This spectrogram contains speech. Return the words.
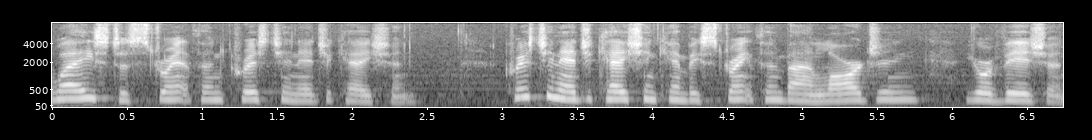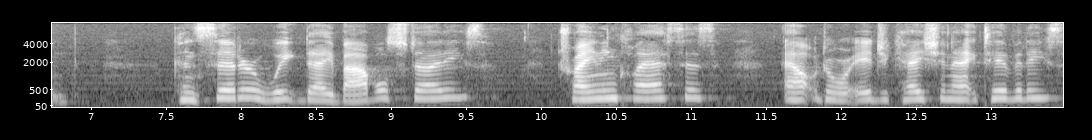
Ways to strengthen Christian education. Christian education can be strengthened by enlarging your vision. Consider weekday Bible studies, training classes, outdoor education activities,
